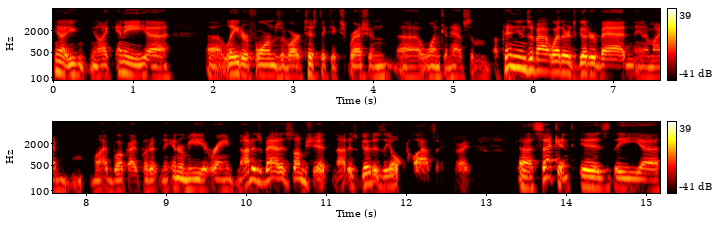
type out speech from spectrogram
you know, you, you know, like any uh, uh, later forms of artistic expression, one can have some opinions about whether it's good or bad. And, know, my my book, I put it in the intermediate range. Not as bad as some shit, not as good as the old classics. Right. second is the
